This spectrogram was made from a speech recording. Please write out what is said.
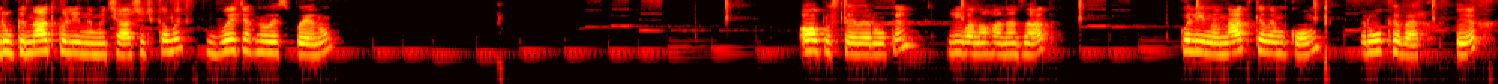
руки над колінними чашечками, витягнули спину. Опустили руки, ліва нога назад, коліно над килимком, руки вверх, вдих.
